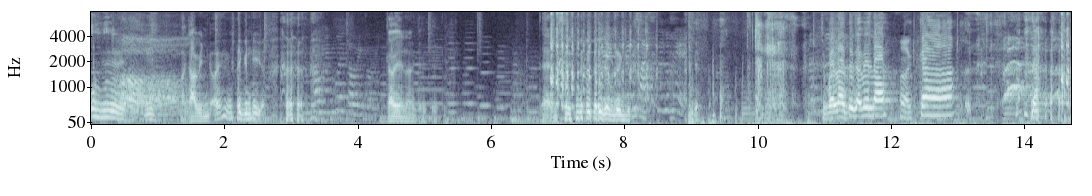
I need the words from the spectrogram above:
Oh, oh, oh. nak kahwin kau eh lagu ni. Kawin boy, kawin, kawin. kahwin lah. Okey okey okey. Dan. Fasa ke, Mek? Cepatlah tu Kak Bella. Ha, Kak.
